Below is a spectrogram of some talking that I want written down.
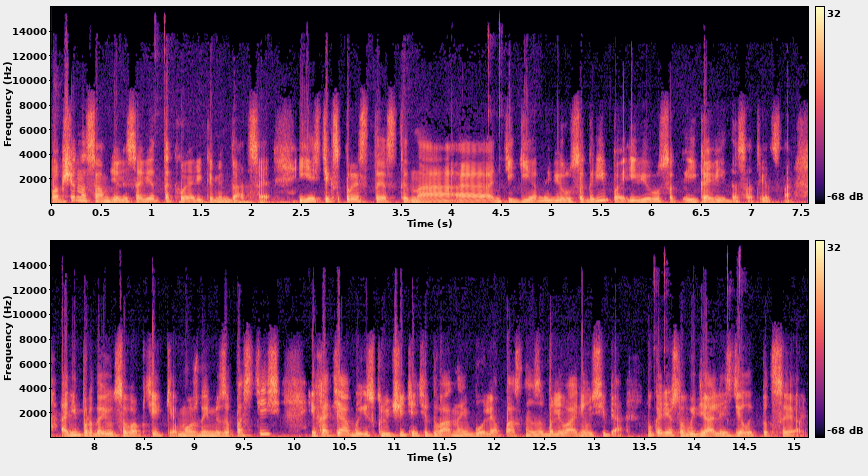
Вообще, на самом деле, совет такой, рекомендация. Есть экспресс-тесты на э, антигены вируса гриппа и вируса и ковида, соответственно. Они продаются в аптеке. Можно ими запастись и хотя бы исключить эти два наиболее опасных заболевания у себя. Ну, конечно, в идеале сделать ПЦР.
